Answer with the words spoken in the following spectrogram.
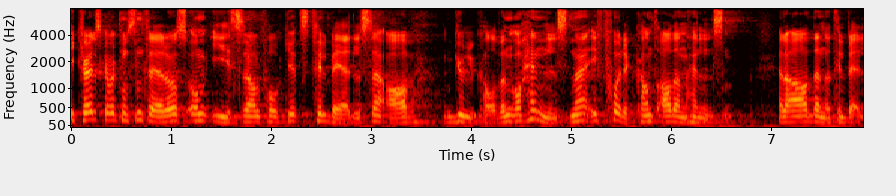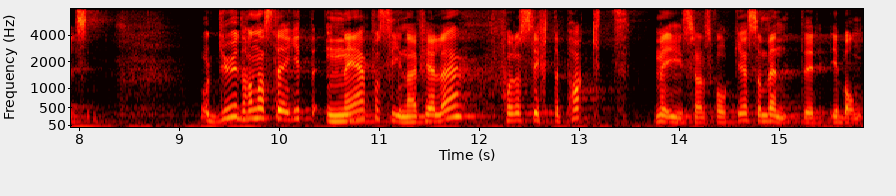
I kveld skal vi konsentrere oss om israelfolkets tilbedelse av gullkalven og hendelsene i forkant av denne hendelsen, eller av denne tilbedelsen. Og Gud han har steget ned på Sinai-fjellet for å stifte pakt med israelsfolket som venter i bånd.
